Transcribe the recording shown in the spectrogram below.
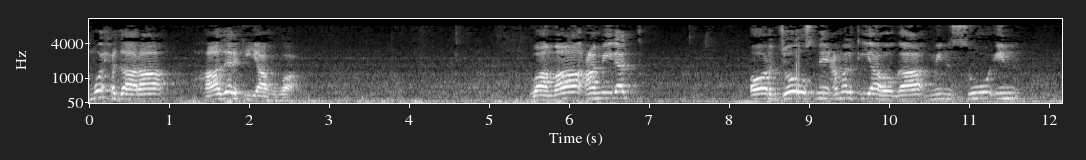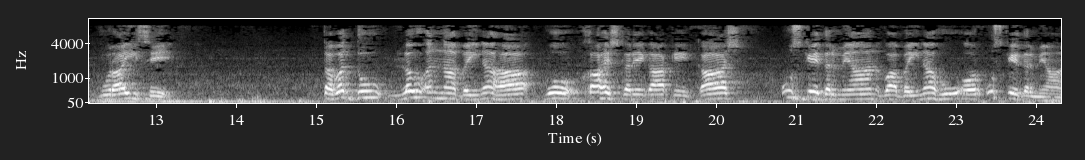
محدارا حاضر کیا ہوا۔ و ما عاملت اور جو اس نے عمل کیا ہوگا منسو ان برائی سے۔ تودو لو انا بینا وہ خواہش کرے گا کہ کاش اس کے درمیان و بینا ہو اور اس کے درمیان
